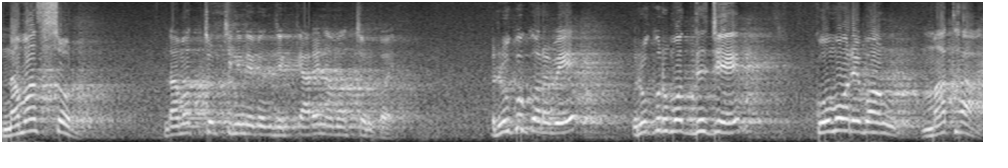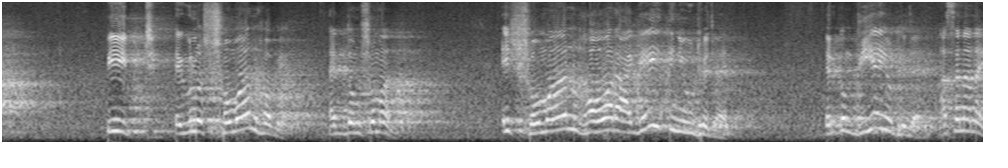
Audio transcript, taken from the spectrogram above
নামাজ চোর। চিনি নেবেন যে কারে নামাজ চোর কয়। রুকু করবে, রুকুর মধ্যে যে কোমর এবং মাথা, পিঠ, এগুলো সমান হবে। একদম সমান। এই সমান হওয়ার আগেই তিনি উঠে যায়। এরকম দিয়েই উঠে যায়। আছে না নাই?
